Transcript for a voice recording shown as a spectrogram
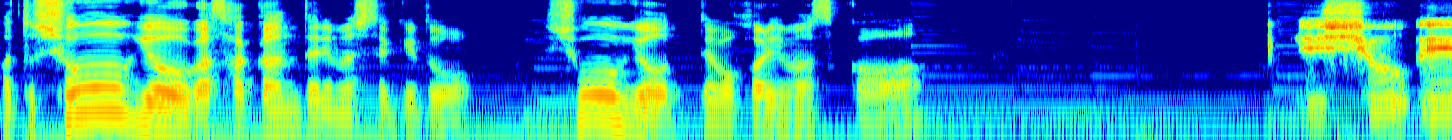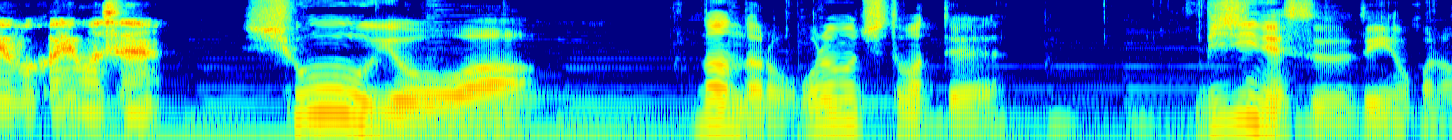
あと、商業が盛んってありましたけど、商業ってわかりますか？でしょ？えー、わかりません。商業は、なんだろう？俺もちょっと待って。ビジネスでいいのかな？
